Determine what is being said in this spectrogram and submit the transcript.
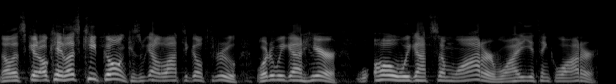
No, that's good. Okay, let's keep going because we got a lot to go through. What do we got here? Oh, we got some water. Why do you think water?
